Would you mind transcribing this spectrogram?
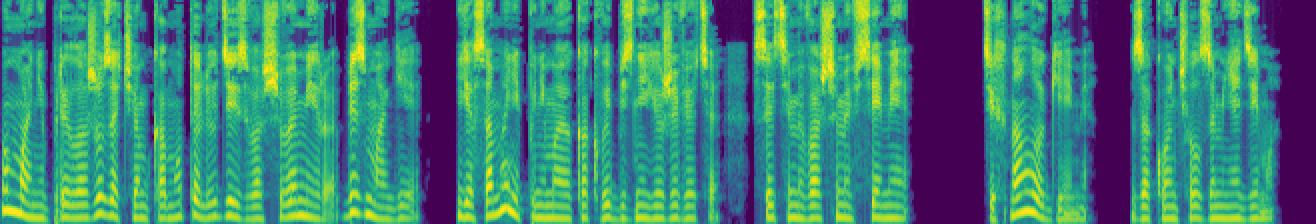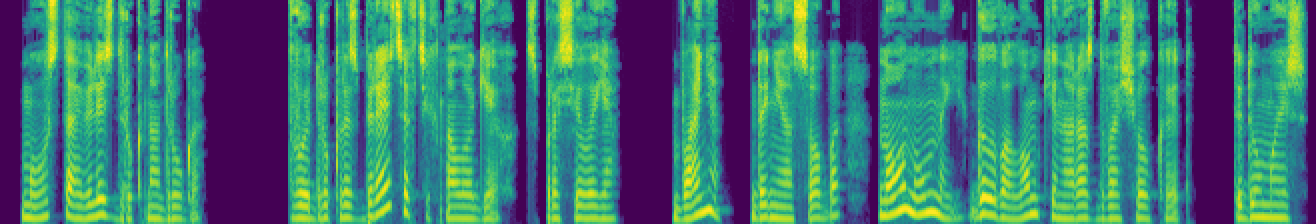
Ума не приложу, зачем кому-то люди из вашего мира, без магии. Я сама не понимаю, как вы без нее живете, с этими вашими всеми... технологиями, — закончил за меня Дима. Мы уставились друг на друга. «Твой друг разбирается в технологиях?» — спросила я. Ваня? Да не особо. Но он умный, головоломки на раз-два щелкает. Ты думаешь?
